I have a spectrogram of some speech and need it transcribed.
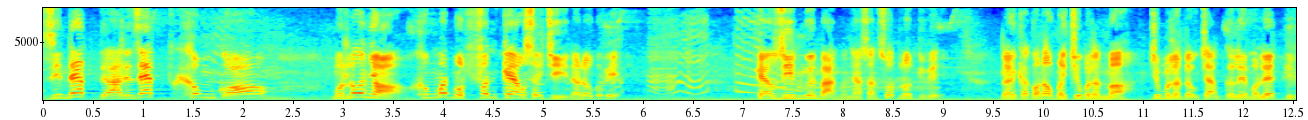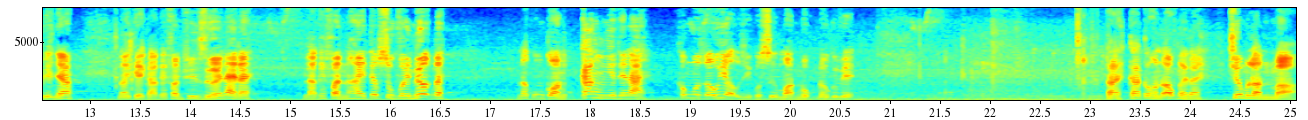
Zin đét từ A đến Z, không có một lỗ nhỏ, không mất một phân keo sợi chỉ nào đâu quý vị. Keo zin nguyên bản của nhà sản xuất luôn quý vị. Đây, các con ốc này chưa một lần mở, Chưa một lần động chạm cờ lên mở lết quý vị nhá. Đây, kể cả cái phần phía dưới này đây, Là cái phần hay tiếp xúc với nước đây, Nó cũng còn căng như thế này. Không có dấu hiệu gì của sự mọt mục đâu quý vị. Đây các con ốc này đây Chưa một lần mở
